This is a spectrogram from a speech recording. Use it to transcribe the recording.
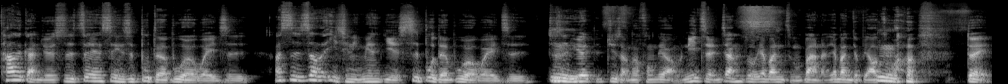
他的感觉是这件事情是不得不而为之。那事实上，在疫情里面也是不得不而为之，就是因为剧场都封掉了，你只能这样做，要不然你怎么办呢？要不然你就不要做。对，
